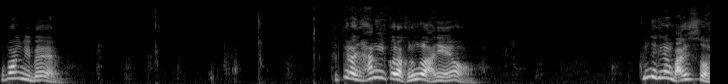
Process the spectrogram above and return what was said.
호박잎에 특별한 향이 있거나 그런 건 아니에요. 근데 그냥 맛있어.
